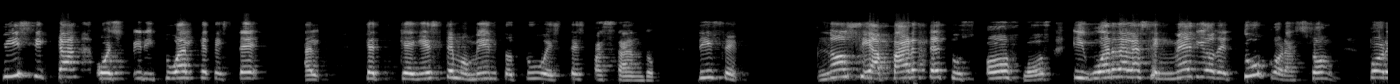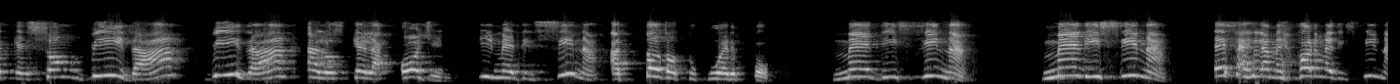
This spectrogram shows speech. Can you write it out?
física o espiritual que te esté, que, que en este momento tú estés pasando. Dice, no se aparte tus ojos y guárdalas en medio de tu corazón, porque son vida, vida a los que la oyen y medicina a todo tu cuerpo. Medicina, medicina. Esa es la mejor medicina,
